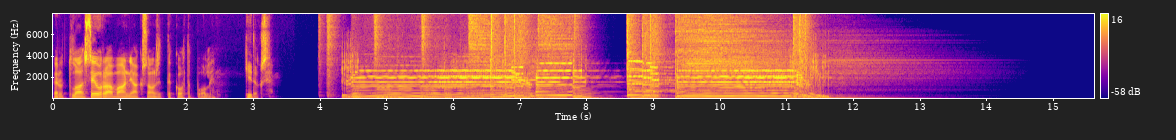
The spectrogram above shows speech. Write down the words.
tervetuloa seuraavaan jaksoon sitten kohta puoliin. Kiitoksia. thank you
